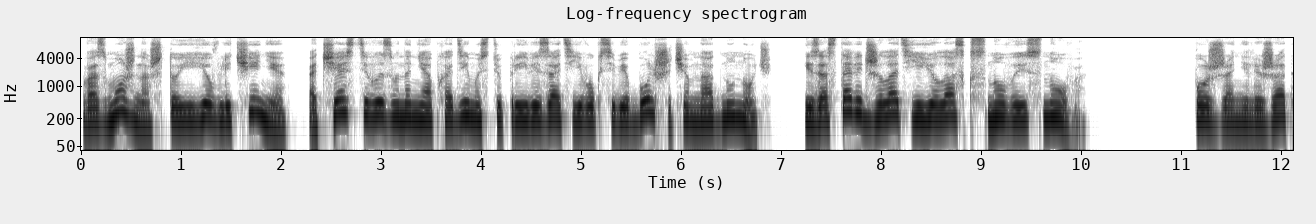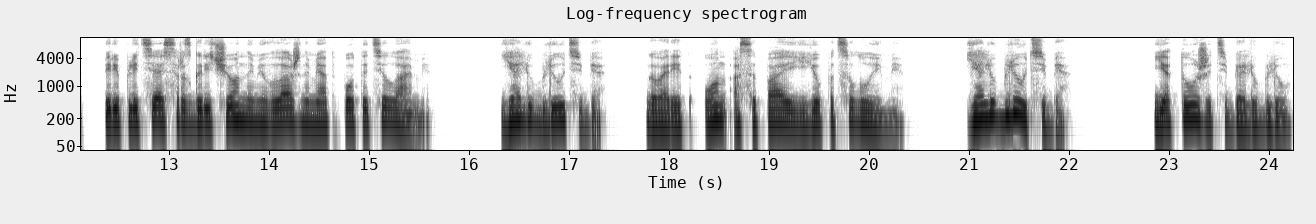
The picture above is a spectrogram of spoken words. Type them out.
возможно, что ее влечение отчасти вызвано необходимостью привязать его к себе больше, чем на одну ночь, и заставить желать ее ласк снова и снова. Позже они лежат, переплетясь разгоряченными влажными от пота телами. «Я люблю тебя», — говорит он, осыпая ее поцелуями. «Я люблю тебя». «Я тоже тебя люблю».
